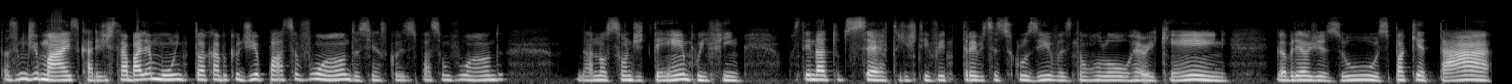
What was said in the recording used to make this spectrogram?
Tá sendo demais, cara. A gente trabalha muito, acaba que o dia passa voando, assim, as coisas passam voando. Dá noção de tempo, enfim. Mas tem dado tudo certo. A gente tem feito entrevistas exclusivas, então rolou o Harry Kane, Gabriel Jesus, Paquetá.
